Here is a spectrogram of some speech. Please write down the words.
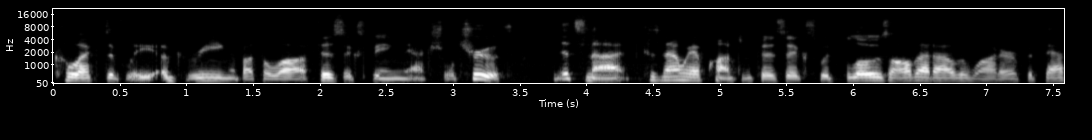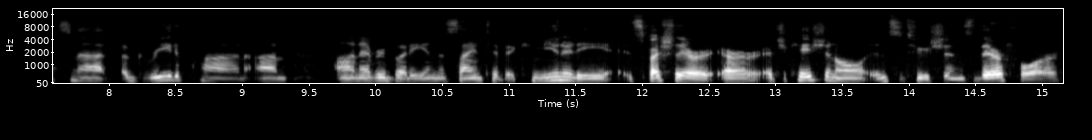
collectively agreeing about the law of physics being the actual truth. It's not because now we have quantum physics which blows all that out of the water but that's not agreed upon on on everybody in the scientific community, especially our, our educational institutions. Therefore,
